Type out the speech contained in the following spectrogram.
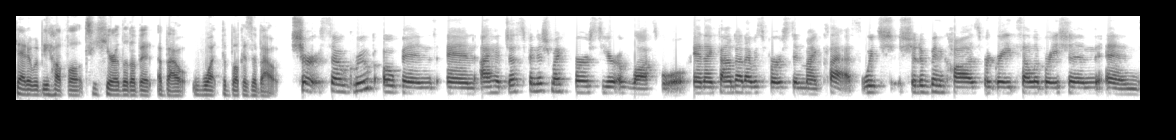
that it would be helpful to hear a little bit about what the book is about. Sure. So, Group opens, and I had just finished my first year of law school, and I found out I was first in my class, which should have been cause for great celebration and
